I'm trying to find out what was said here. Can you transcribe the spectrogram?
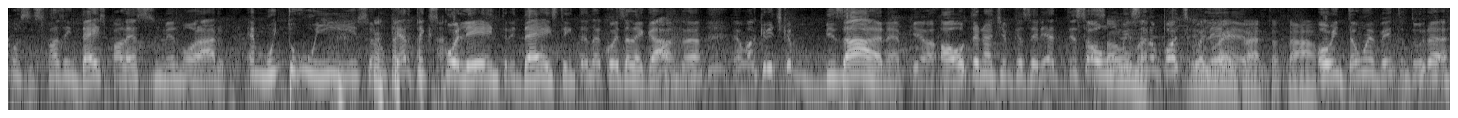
Pô, vocês fazem 10 palestras no mesmo horário. É muito ruim isso. Eu não quero ter que escolher entre 10, tem tanta coisa legal. né? É uma crítica bizarra, né? Porque a alternativa que seria ter só, Só uma, e você não pode Ele escolher. vai entrar, total. Ou então um evento dura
